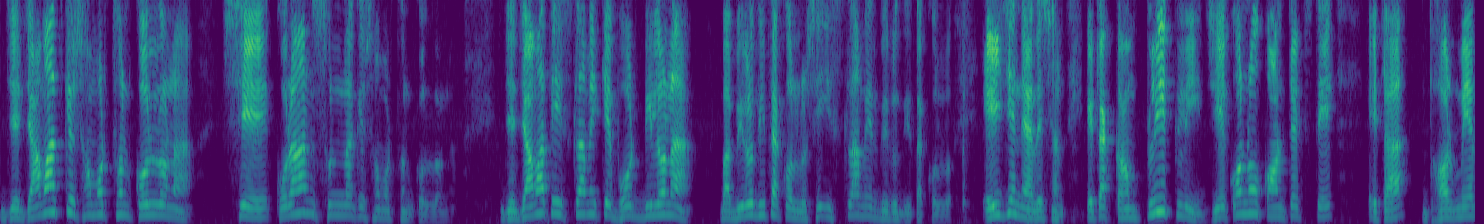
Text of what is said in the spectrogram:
যে জামাতকে সমর্থন করল না সে কোরআন সুন্নাকে সমর্থন করল না। যে জামাতে ইসলামীকে ভোট দিল না বা বিরোধিতা করল সে ইসলামের বিরোধিতা করল। এই যে ন্যারেশন এটা কমপ্লিটলি যে কোনো কনটেক্সটে এটা ধর্মের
